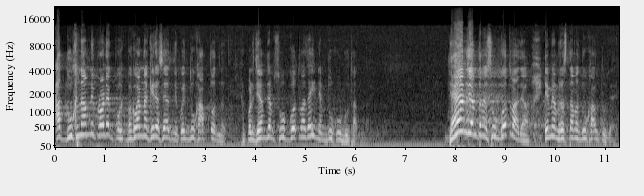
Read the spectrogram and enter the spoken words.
આ દુઃખ નામની પ્રોડક્ટ ભગવાનના ઘીરે છે જ નહીં. કોઈ દુઃખ આપતો જ નથી. પણ જેમ જેમ સુખ ગોતવા જાય ને એમ દુઃખ ઊભું થતું જેમ જેમ તમે સુખ ગોતવા જાઓ, એમ એમ રસ્તામાં દુઃખ આવતું જાય.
